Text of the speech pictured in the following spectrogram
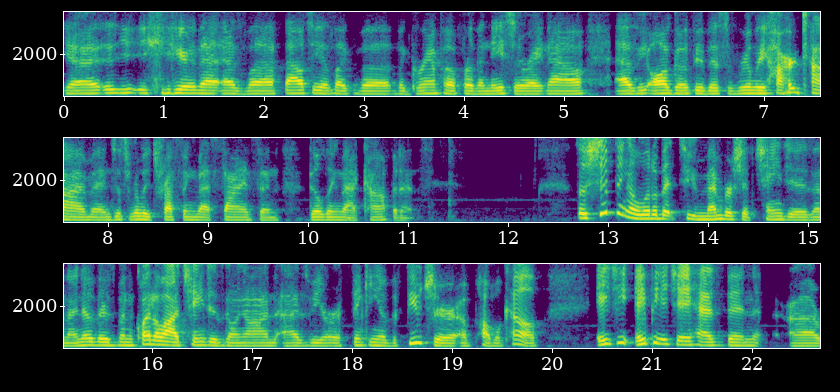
Yeah, you, you hear that as uh, Fauci is like the the grandpa for the nation right now, as we all go through this really hard time and just really trusting that science and building that confidence. So shifting a little bit to membership changes, and I know there's been quite a lot of changes going on as we are thinking of the future of public health. AG, APHA has been uh,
